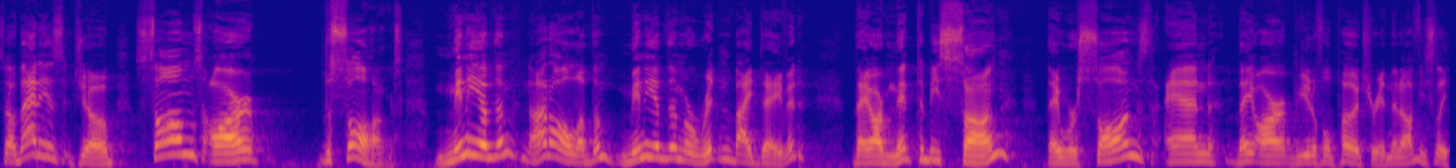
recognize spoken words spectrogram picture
So that is Job. Psalms are the songs. Many of them, not all of them, many of them are written by David. They are meant to be sung. They were songs and they are beautiful poetry. And then obviously,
